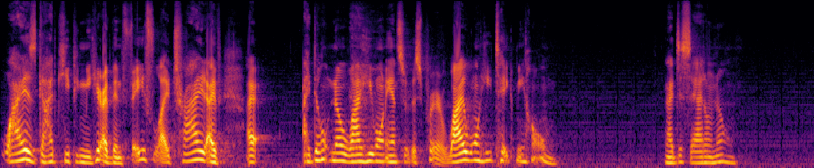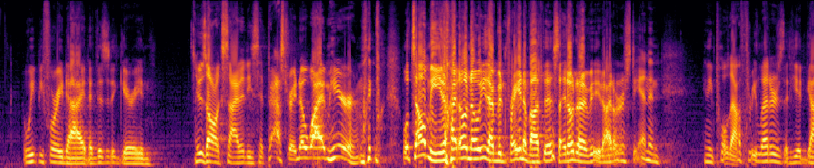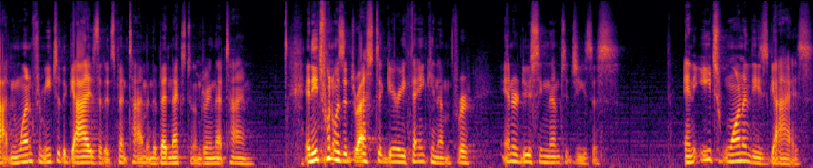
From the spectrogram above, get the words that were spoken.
Why is God keeping me here? I've been faithful. I tried. I've, I, I don't know why He won't answer this prayer. Why won't He take me home? And I just say, I don't know. A week before he died, I visited Gary and he was all excited. He said, Pastor, I know why I'm here. I'm like, well, tell me. You know, I don't know either. I've been praying about this. I don't know. You know, I don't understand. And, and he pulled out three letters that he had gotten, one from each of the guys that had spent time in the bed next to him during that time. And each one was addressed to Gary, thanking him for introducing them to Jesus. And each one of these guys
